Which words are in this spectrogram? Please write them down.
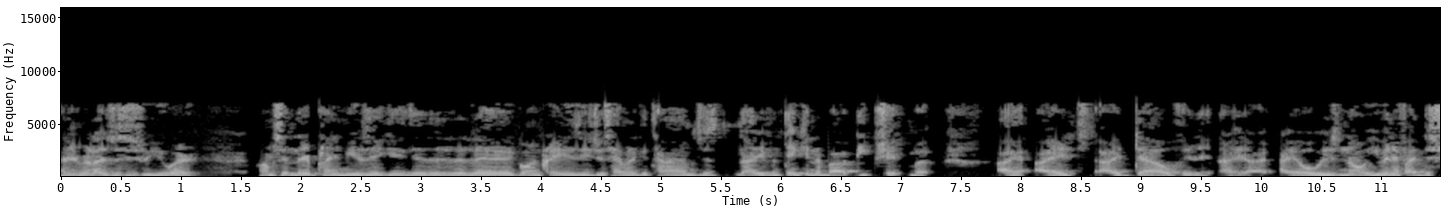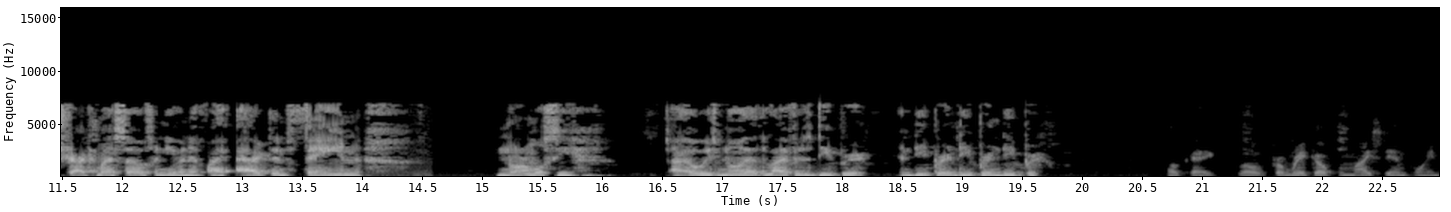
I didn't realize this is who you were. I'm sitting there playing music, eh, going crazy, just having a good time, just not even thinking about deep shit. But I, I, I delve in it. I, I, I always know, even if I distract myself and even if I act and feign normalcy, I always know that life is deeper and deeper and deeper and deeper. Okay. Well, from Rico, from my standpoint,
